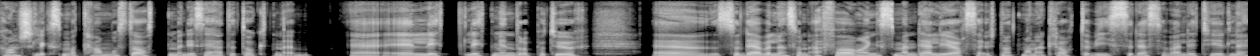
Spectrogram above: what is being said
kanskje liksom at termostaten med disse hetetoktene Eh, er litt, litt, mindre på tur. Eh, så det er vel en sånn erfaring som en del gjør seg uten at man har klart å vise det så veldig tydelig.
